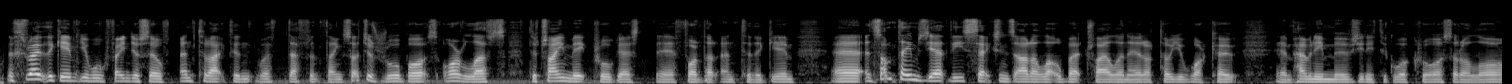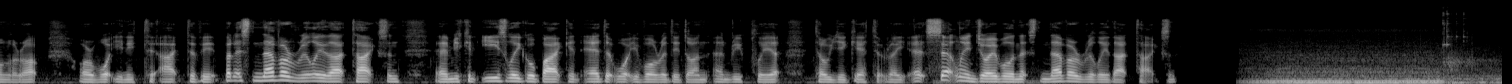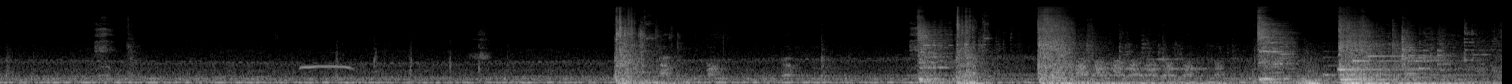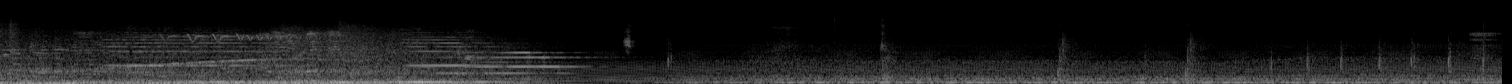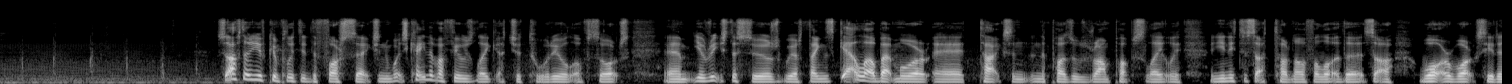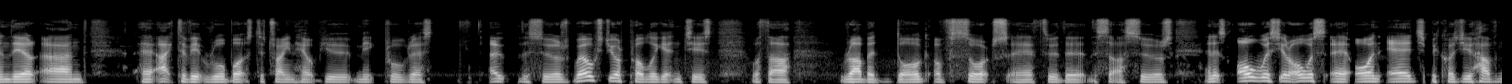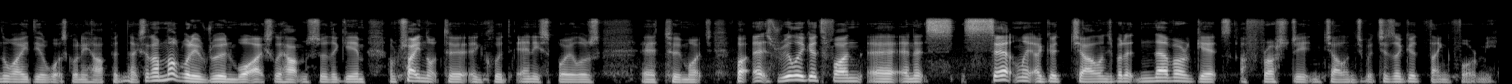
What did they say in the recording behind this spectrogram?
Now, throughout the game, you will find yourself interacting with different things, such as robots or lifts, to try and make progress uh, further into the game. Uh, and sometimes, yet, these sections are a little bit trial and error till you work out um, how many moves you need to go across or along or up or what you need to activate. But it's never really that taxing. Um, you can easily go back and edit what you've already done and replay it till you get it right. It's certainly enjoyable and it's never really that taxing. So after you've completed the first section, which kind of feels like a tutorial of sorts, um, you reach the sewers where things get a little bit more uh, taxing and the puzzles ramp up slightly, and you need to sort of turn off a lot of the sort of waterworks here and there and uh, activate robots to try and help you make progress out the sewers, whilst you're probably getting chased with a rabid dog of sorts uh, through the, the sort of sewers. And it's always, you're always uh, on edge because you have no idea what's going to happen next. And I'm not going to ruin what actually happens through the game. I'm trying not to include any spoilers uh, too much. But it's really good fun uh, and it's certainly a good challenge, but it never gets a frustrating challenge, which is a good thing for me.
